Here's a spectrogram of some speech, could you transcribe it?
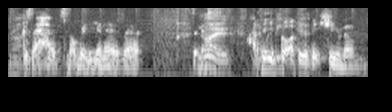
Right. because their head's not really in it, is it? No, I think you've got to be a bit human.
